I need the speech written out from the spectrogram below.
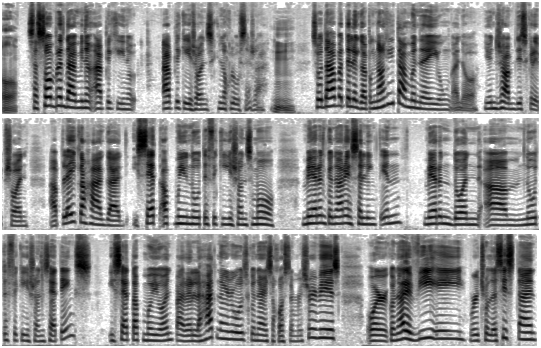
Oh. Sa sobrang dami ng applicino, applications, kino-close na siya. Mm-mm. So dapat talaga pag nakita mo na yung ano, yung job description, apply ka kagad, i-set up mo yung notifications mo. Meron kunwari sa LinkedIn, meron doon um, notification settings. I-set up mo yon para lahat ng roles, kunwari sa customer service, or kunwari VA, virtual assistant,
